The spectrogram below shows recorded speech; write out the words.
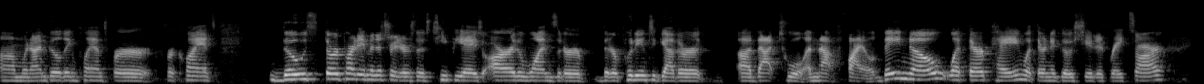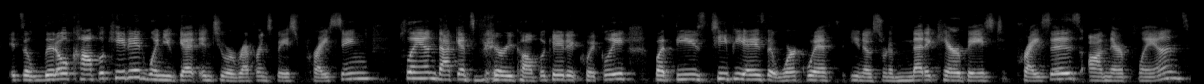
um, when I'm building plans for, for clients, those third-party administrators, those TPAs, are the ones that are that are putting together uh, that tool and that file. They know what they're paying, what their negotiated rates are. It's a little complicated when you get into a reference-based pricing plan. That gets very complicated quickly. But these TPAs that work with, you know, sort of Medicare-based prices on their plans,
